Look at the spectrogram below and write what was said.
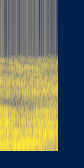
Amen.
